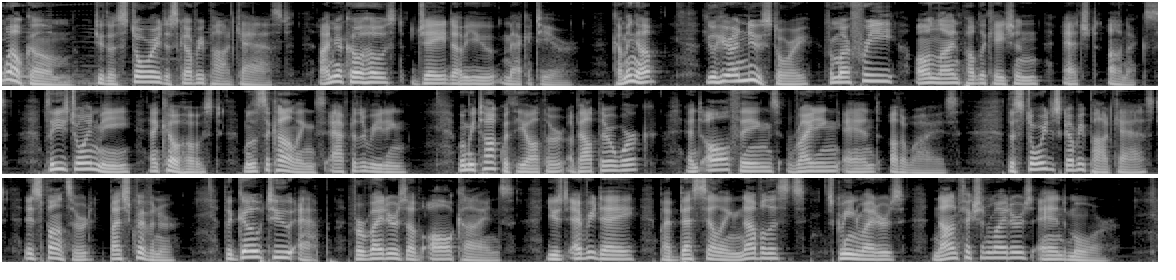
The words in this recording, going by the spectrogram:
Welcome to the Story Discovery Podcast. I'm your co host, J.W. McAteer. Coming up, you'll hear a new story from our free online publication, Etched Onyx. Please join me and co host, Melissa Collings, after the reading when we talk with the author about their work and all things writing and otherwise. The Story Discovery Podcast is sponsored by Scrivener, the go to app for writers of all kinds, used every day by best selling novelists, screenwriters, nonfiction writers, and more.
